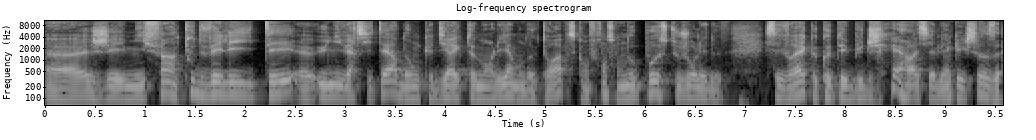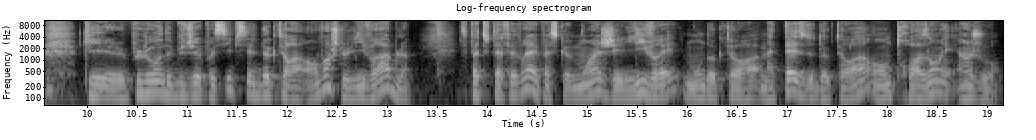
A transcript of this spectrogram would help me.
euh, j'ai mis fin à toute velléité euh, universitaire, donc directement liée à mon doctorat, parce qu'en France, on oppose toujours les deux. C'est vrai que côté budget, alors s'il y a bien quelque chose qui est le plus loin de budget possible, c'est le doctorat. En revanche, le livrable, c'est pas tout à fait vrai, parce que moi, j'ai livré mon doctorat, ma thèse de doctorat en trois ans et un jour.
